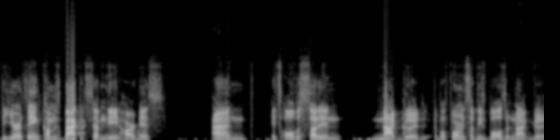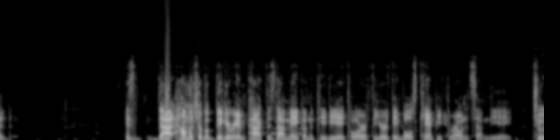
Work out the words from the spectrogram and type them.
the urethane comes back at 78 hardness and it's all of a sudden not good, the performance of these balls are not good. Is that how much of a bigger impact does that make on the PBA tour if the urethane balls can't be thrown at 78 to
